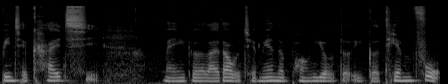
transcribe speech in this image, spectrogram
并且开启每一个来到我前面的朋友的一个天赋，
